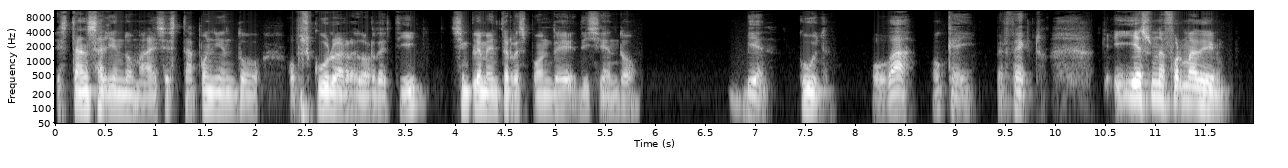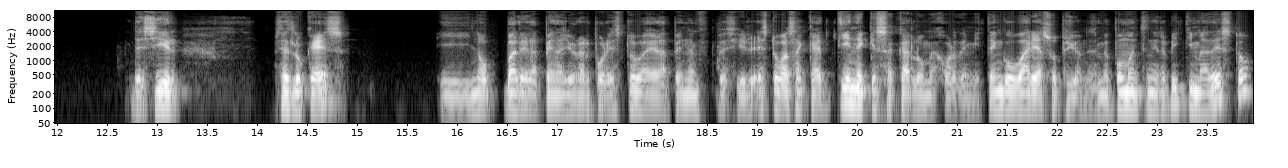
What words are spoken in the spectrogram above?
están saliendo mal, se está poniendo oscuro alrededor de ti, simplemente responde diciendo, bien, good, o va, ok, perfecto. Y es una forma de decir, pues es lo que es, y no vale la pena llorar por esto, vale la pena decir, esto va a sacar, tiene que sacar lo mejor de mí. Tengo varias opciones, me puedo mantener víctima de esto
